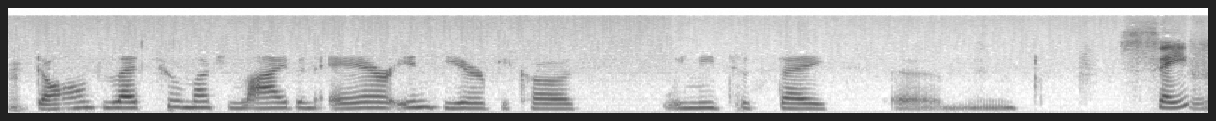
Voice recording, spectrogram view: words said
Mm. Don't let too much light and air in here because we need to stay um, safe.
